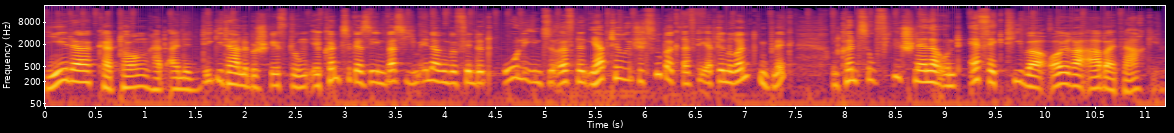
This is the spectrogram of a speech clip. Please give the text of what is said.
Jeder Karton hat eine digitale Beschriftung. Ihr könnt sogar sehen, was sich im Inneren befindet, ohne ihn zu öffnen. Ihr habt theoretisch Superkräfte, ihr habt den Röntgenblick und könnt so viel schneller und effektiver eurer Arbeit nachgehen.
